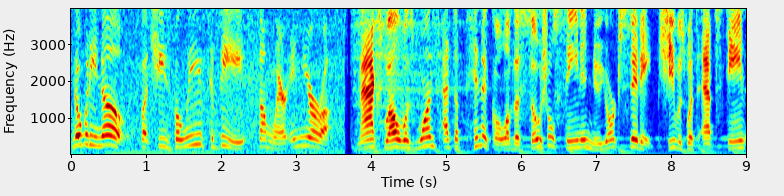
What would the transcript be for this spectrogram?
Nobody knows, but she's believed to be somewhere in Europe. Maxwell was once at the pinnacle of the social scene in New York City. She was with Epstein,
